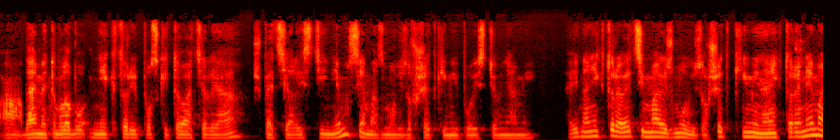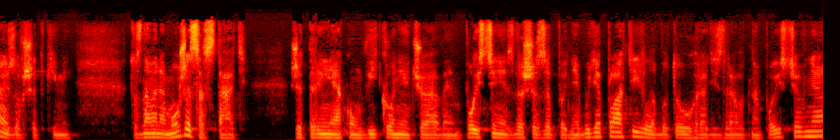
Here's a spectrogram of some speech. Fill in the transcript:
a dajme tomu, lebo niektorí poskytovateľia, špecialisti nemusia mať zmluvy so všetkými poisťovňami. Hej, na niektoré veci majú zmluvy so všetkými, na niektoré nemajú so všetkými. To znamená, môže sa stať, že pri nejakom výkone, čo ja viem, poistenie z VŠZP nebude platiť, lebo to uhradí zdravotná poisťovňa,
